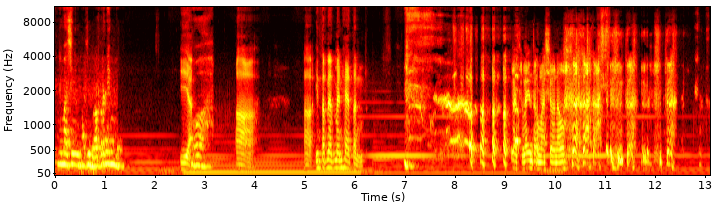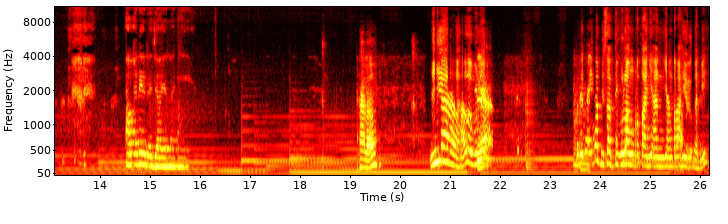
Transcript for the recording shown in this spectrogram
Ini masih masih buffering nih. Iya. Wah. Ah, ah, internet Manhattan. Levelnya internasional. Oh ini udah join lagi. Halo. Iya, halo Bunda. Iya. Pendeta Ina bisa diulang pertanyaan yang terakhir tadi?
